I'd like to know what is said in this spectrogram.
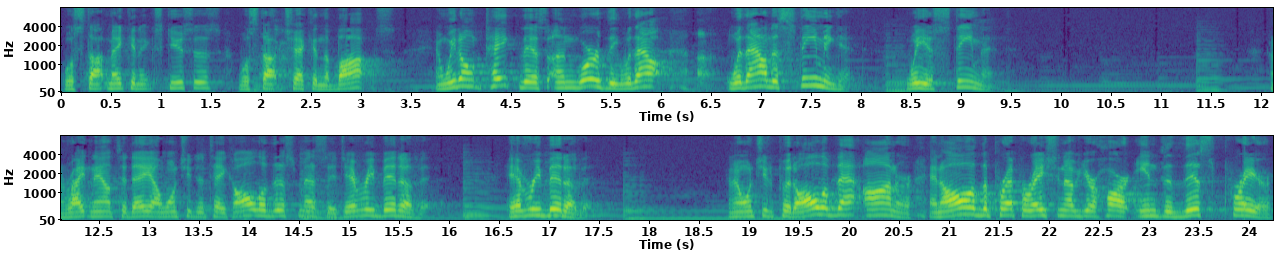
We'll stop making excuses. We'll stop checking the box. And we don't take this unworthy without, uh, without esteeming it. We esteem it. And right now, today, I want you to take all of this message, every bit of it, every bit of it, and I want you to put all of that honor and all of the preparation of your heart into this prayer.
